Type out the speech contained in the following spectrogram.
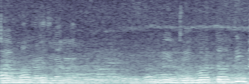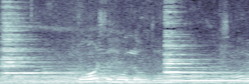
जय माता दी जय माता दी। ज़ोर से बोलो जय माता दी सारे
